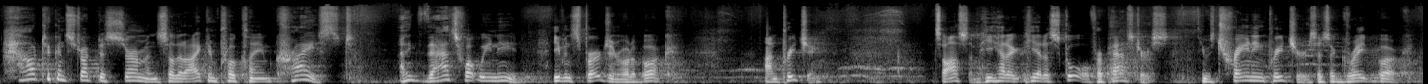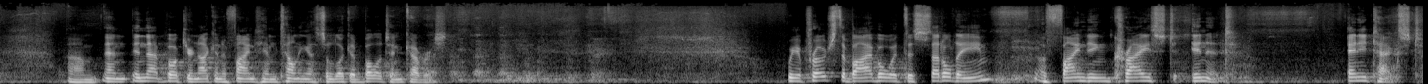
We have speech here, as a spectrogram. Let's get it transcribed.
how to construct a sermon so that I can proclaim Christ. I think that's what we need. Even Spurgeon wrote a book on preaching. It's awesome. He had a, he had a school for pastors, he was training preachers. It's a great book. Um, and in that book, you're not going to find him telling us to look at bulletin covers. We approach the Bible with the settled aim of finding Christ in it. Any text,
